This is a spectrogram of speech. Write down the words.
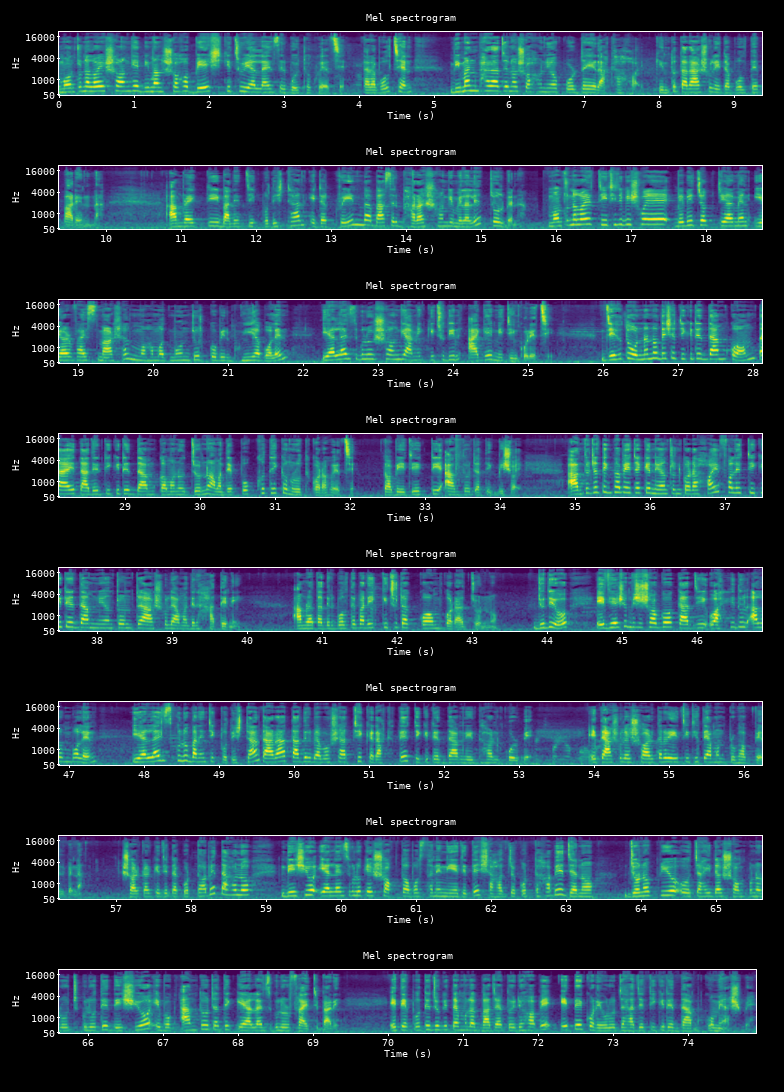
মন্ত্রণালয়ের সঙ্গে বিমান সহ বেশ কিছু এয়ারলাইন্সের বৈঠক হয়েছে। তারা বলছেন, বিমান ভাড়া যেন সহনীয় পর্যায়ে রাখা হয়, কিন্তু তারা আসলে এটা বলতে পারেন না। আমরা একটি বাণিজ্যিক প্রতিষ্ঠান, এটা ট্রেন বা বাসের ভাড়ার সঙ্গে মেলালে চলবে না। মন্ত্রণালয়ের চিঠির বিষয়ে বেবিচক chairman air vice marshal Mohammad Manzur Kabir Bhuiyan বলেন এয়ারলাইন্সগুলোর সঙ্গে আমি কিছুদিন আগে মিটিং করেছি। যেহেতু অন্যান্য দেশে টিকিটের দাম কম, তাই তাদের টিকিটের দাম কমানোর জন্য আমাদের পক্ষ থেকে অনুরোধ করা হয়েছে। তবে এটি একটি আন্তর্জাতিক বিষয়। আন্তর্জাতিকভাবে এটাকে নিয়ন্ত্রণ করা হয়, ফলে টিকিটের দাম নিয়ন্ত্রণটা আসলে আমাদের হাতে নেই। আমরা তাদের বলতে পারি কিছুটা কম করার জন্য। যদিও এভিয়েশন বিশেষজ্ঞ কাজী ওয়াহিদুল আলম বলেন এয়ারলাইন্সগুলো বাণিজ্যিক প্রতিষ্ঠান, তারা তাদের ব্যবসা ঠিক রাখতে টিকিটের দাম নির্ধারণ করবে। এতে আসলে সরকারের এই চিঠি তেমন প্রভাব ফেলবে না। সরকারকে যেটা করতে হবে তা হলো দেশীয় এয়ারলাইন্সগুলোকে শক্ত অবস্থানে নিয়ে যেতে সাহায্য করতে হবে, যেন জনপ্রিয় ও চাহিদা সম্পন্ন রুটগুলোতে দেশীয় এবং আন্তর্জাতিক এয়ারলাইন্সগুলোর ফ্লাইট বাড়ে। এতে প্রতিযোগিতামূলক বাজার তৈরি হবে, এতে করে উড়োজাহাজের টিকিটের দাম কমে আসবে।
